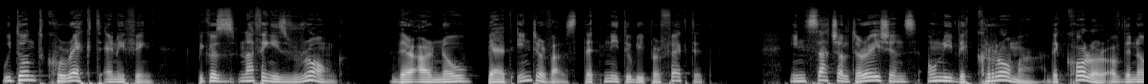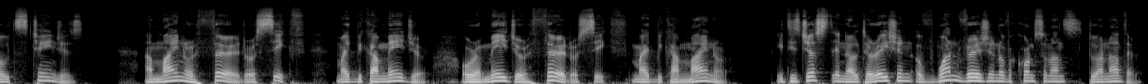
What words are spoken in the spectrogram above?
we don't correct anything, because nothing is wrong. There are no bad intervals that need to be perfected. In such alterations, only the chroma, the color of the notes changes. A minor third or sixth might become major, or a major third or sixth might become minor. It is just an alteration of one version of a consonance to another.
